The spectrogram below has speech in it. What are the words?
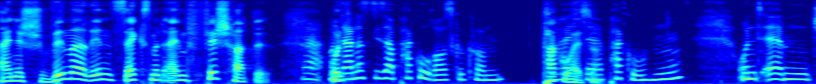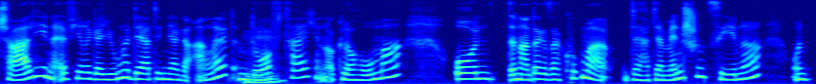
eine Schwimmerin Sex mit einem Fisch hatte. Ja, und, dann ist dieser Paco rausgekommen. Paco so heißt der. er. Paco. Hm. Und ähm, Charlie, ein elfjähriger Junge, der hat den ja geangelt Mhm. im Dorfteich in Oklahoma. Und dann hat er gesagt, guck mal, der hat ja Menschenzähne. Und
